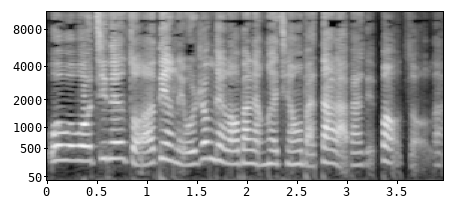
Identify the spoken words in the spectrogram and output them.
我我我今天走到店里，我扔给老板两块钱，我把大喇叭给抱走了。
